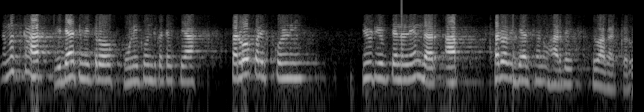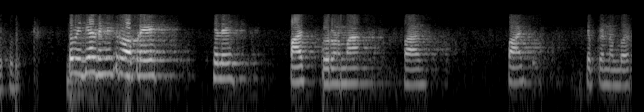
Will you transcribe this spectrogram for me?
નમસ્કાર, વિદ્યાર્થી મિત્રો, હું નિકુંજ કટેસિયા સર્વોપરી સ્કૂલની યુટ્યુબ ચેનલની અંદર આપ સર્વ વિદ્યાર્થીઓનું હાર્દિક સ્વાગત કરું છું. તો વિદ્યાર્થી મિત્રો, આપણે છેલ્લે પાંચ ધોરણમાં પાંચ પાંચ ચેપ્ટર નંબર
